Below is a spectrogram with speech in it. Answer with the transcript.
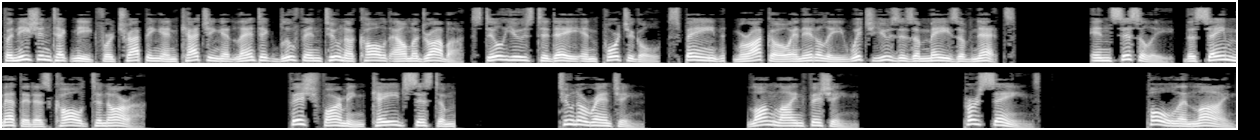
Phoenician technique for trapping and catching Atlantic bluefin tuna called almadraba, still used today in Portugal, Spain, Morocco and Italy which uses a maze of nets. In Sicily, the same method is called tonnara. Fish farming cage system. Tuna ranching. Longline fishing. Purse seines. Pole and line.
